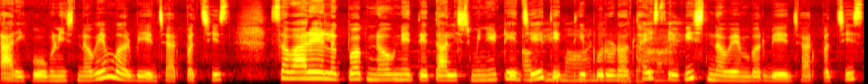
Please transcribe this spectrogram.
તારીખ ઓગણીસ નવેમ્બર બે હજાર પચીસ સવારે લગભગ નવને તેતાલીસ મિનિટે જે તિથિ પૂર્ણ થાય છે વીસ નવેમ્બર બે હજાર પચીસ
